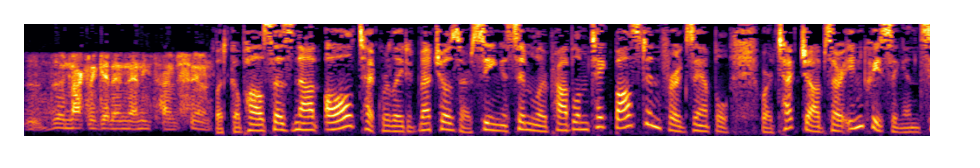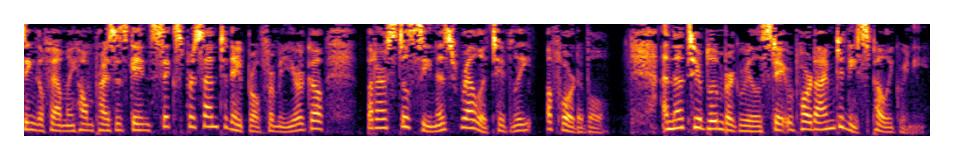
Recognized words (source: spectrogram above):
they're not going to get in anytime soon. But Gopal says not all tech-related metros are seeing a similar problem. Take Boston, for example, where tech jobs are increasing and single-family home prices gained 6% in April from a year ago, but are still seen as relatively affordable. And that's your Bloomberg Real Estate Report. I'm Denise Pellegrini.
